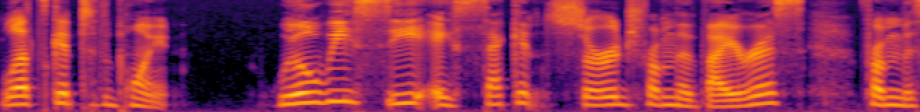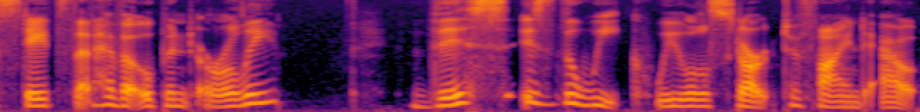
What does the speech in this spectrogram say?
Let's get to the point. Will we see a second surge from the virus from the states that have opened early? This is the week we will start to find out.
